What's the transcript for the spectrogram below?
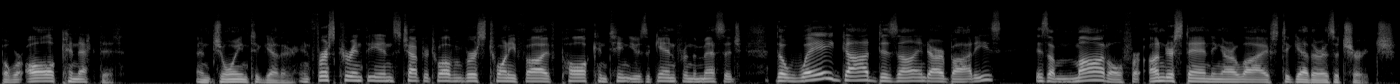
But we're all connected and join together. In 1 Corinthians chapter 12 and verse 25, Paul continues again from the message, the way God designed our bodies is a model for understanding our lives together as a church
